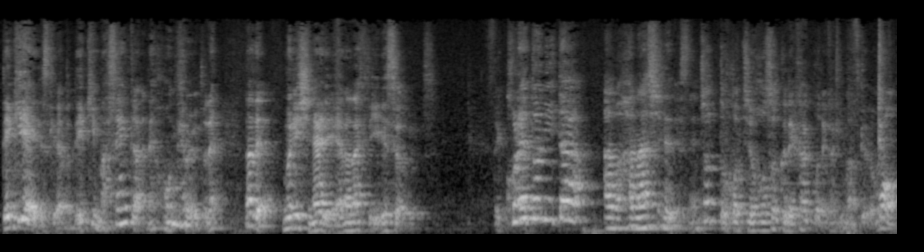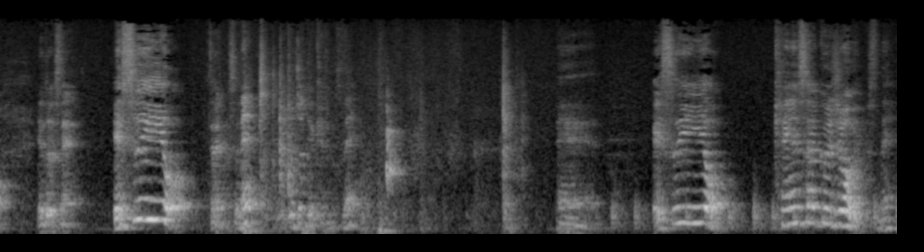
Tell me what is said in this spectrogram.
できないですけどやっぱできませんからね本音を言うとね。なので無理しないでやらなくていいですよということです。でこれと似たあの話でですねちょっとこっち補足で括弧で書きますけどもえっとですね SEO ってありますよね。ちょっと消しますね。えー、SEO 検索上位ですね。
